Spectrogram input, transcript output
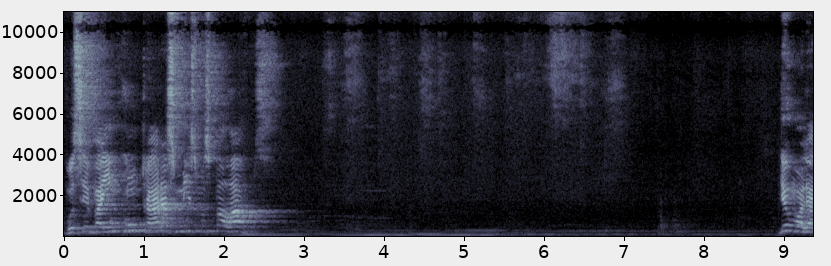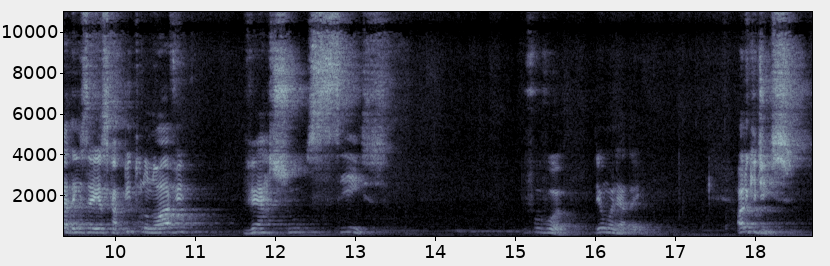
você vai encontrar as mesmas palavras. Dê uma olhada em Isaías capítulo 9, verso 6. Por favor, dê uma olhada aí. Olha o que diz.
